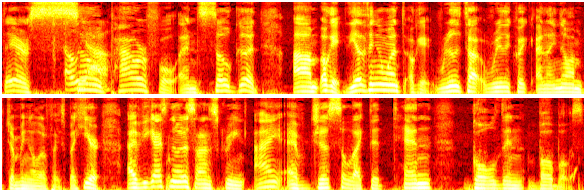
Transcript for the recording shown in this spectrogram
They are so yeah. powerful and so good. Um, okay, the other thing I want, okay, really talk, really quick, and I know I'm jumping all over the place, but here, if you guys notice on screen, I have just selected ten golden bobos.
